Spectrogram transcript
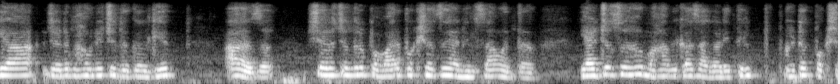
या जनभावनेची दखल घेत आज शरदचंद्र पवार पक्षाचे अनिल सावंत यांच्यासह महाविकास आघाडीतील घटक पक्ष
